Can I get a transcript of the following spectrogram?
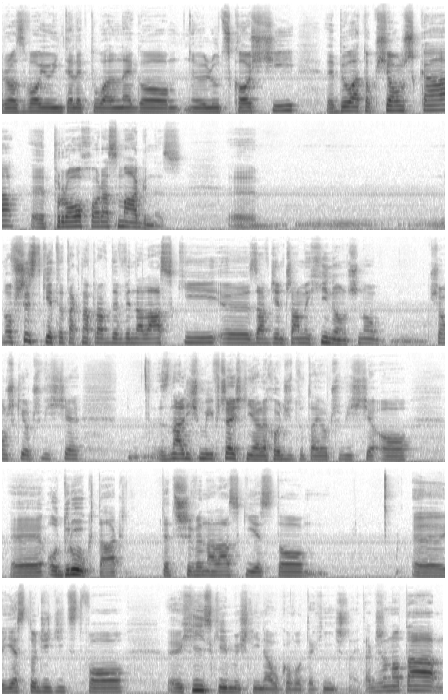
rozwoju intelektualnego e, ludzkości. Była to książka, e, proch oraz magnes. E, No wszystkie te tak naprawdę wynalazki e, zawdzięczamy Chinom. No, książki oczywiście znaliśmy i wcześniej, ale chodzi tutaj oczywiście o, e, o druk, tak? Te trzy wynalazki jest to, e, jest to dziedzictwo e, chińskiej myśli naukowo-technicznej. Także no ta,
